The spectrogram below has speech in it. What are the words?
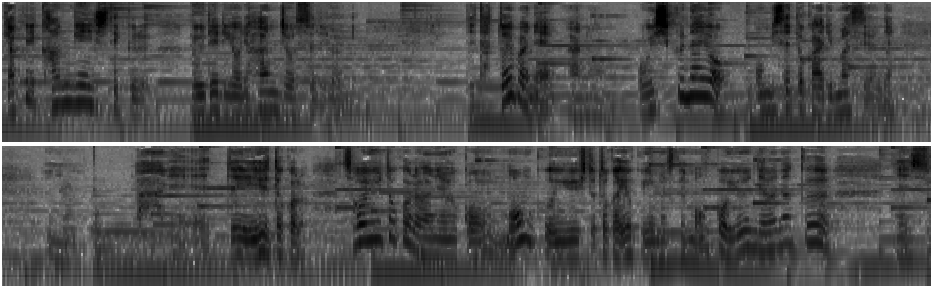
逆に還元してくる。売れるように繁盛するように。で例えばねあの美味しくないお店とかありますよね、うん、あれっていうところ。そういうところはねこう文句を言う人とかよく言いますけど文句を言うんではなく、ね、そ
